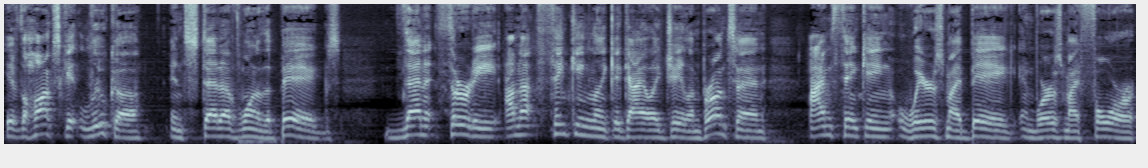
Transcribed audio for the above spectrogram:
if the Hawks get Luka instead of one of the bigs, then at 30, I'm not thinking like a guy like Jalen Brunson. I'm thinking, where's my big and where's my four?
